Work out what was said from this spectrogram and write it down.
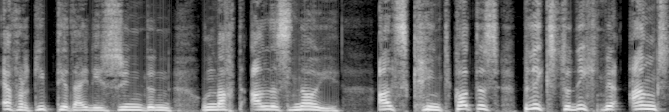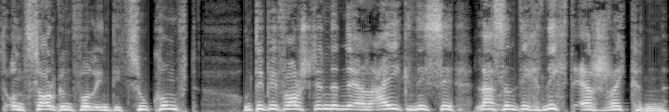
Er vergibt dir deine Sünden und macht alles neu. Als Kind Gottes blickst du nicht mehr angst und sorgenvoll in die Zukunft, und die bevorstehenden Ereignisse lassen dich nicht erschrecken.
